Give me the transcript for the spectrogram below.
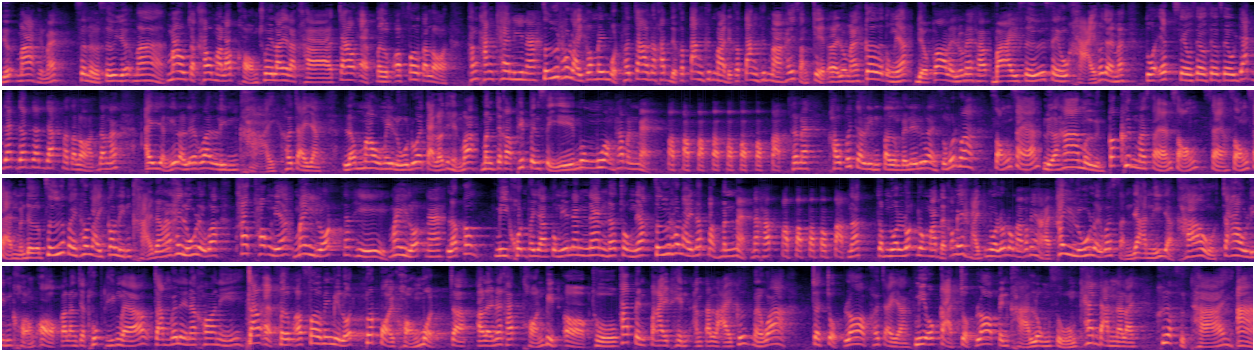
เยอะมากเห็นไหมเสนอซื้อเยอะมาก เมาจะเข้ามารับของช่วยไล่ราคา เจ้าแอบเติมออฟเฟอร์ตลอด ทั้งๆงแค่นี้นะ ซื้อเท่าไหร่ก็ไม่หมดพระเจ้านะครับ เดี๋ยวก็ตั้งขึ้นมาเดี๋ยวก็ตั้งขึ้นมาให้สังเกตอะไรรู้ไหมเกอร์ตรงเนี้ยเดี๋ยวก็อะไรรู้ไหมครับบายซื้อเซลล์ขายเข้าใจไหมตัวเอ F เซลเซลเซลเซลยัดยัดยัดยัดยัดมาตลอดดังนั้นไออย่างนี้เราเรียกว่าลินขายเข้าใจยัง แล้วเมาไม่รู้ด้วยแต่เราจะเห็นว่ามันจะกระพริบเป็นสีม่วงๆถ้ามันแมทปรับปรับปรับปรับปรับปับปับใช่ไหมเขาก็จะลินเติมไปเรื่อยๆ สมมติว่า 2 0 0 0 0 0เหลือ 50,000 ก็ขึ้นมาแสนสองแสนสองแสนเหมือนเดิม ซื้อไปเท่าไหร่ก็ลินขายดังนั้นให้รู้เลยว่า ถ้าช่องเนี้ยไม่ลดสักทีไม่ลดนะ แล้วก็มีคนพยายามตรงนี้แน่นๆถ้าตรงเนี้ยซื้อเท่าไหร่นะปรับมันแมทนะครับปรับปรับปรับปรับปรับนะจำนวนลดลงมาแต่ก็ไม่หายจำนวนลดลงมาก็ไม่หาย ให้รู้เลยว่าสัญญาณนี้อย่าเข้าเจ้าลินของออกกำลังจะทุบทิ้งแล้วจำไว้เลยนะข้อนี้ เจ้าแอบเติมออฟเฟอร์ไม่มีลดเพื่อปล่อยของหมดจะอะไรไหมครับถอนบิดออกถูกถ้าเป็นปลายเทนอันตรายคือหมายว่า จะจบรอบเข้าใจยังมีโอกาสจบรอบเป็นขาลงสูง แค่ดันอะไรเพือกสุดท้าย อ่า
